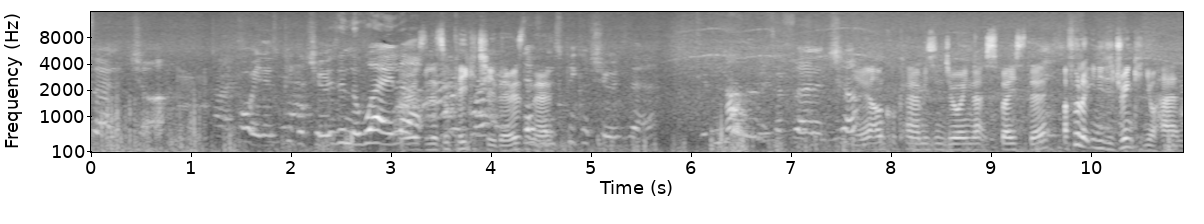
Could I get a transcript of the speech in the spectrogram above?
furniture. Sorry, there's Pikachu is in the way. There is a little Pikachu there, isn't there? There's Pikachu is there. There's furniture. Yeah, Uncle Cam is enjoying that space there. I feel like you need a drink in your hand.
